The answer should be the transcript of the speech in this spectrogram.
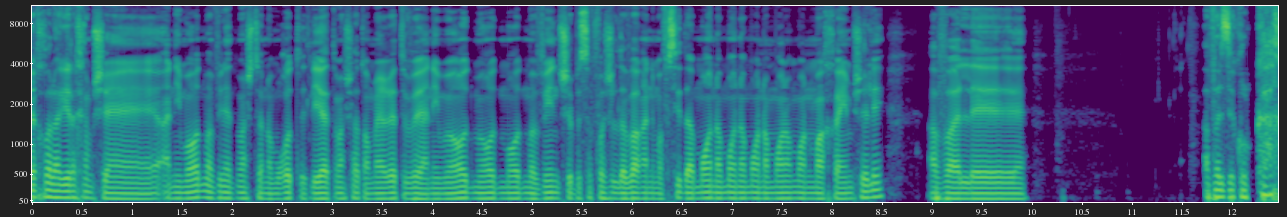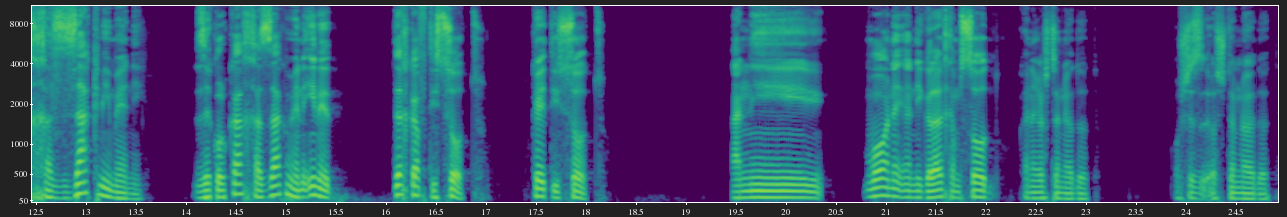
יכול להגיד לכם שאני מאוד מבין את מה שאתן אומרות, את ליאת, מה שאת אומרת, ואני מאוד מאוד מאוד מבין שבסופו של דבר אני מפסיד המון המון המון המון המון מהחיים שלי, אבל... אה, אבל זה כל כך חזק ממני. זה כל כך חזק ממני. הנה, דרך אגב, טיסות. אוקיי, טיסות. אני... בואו אני, אני אגלה לכם סוד, כנראה שאתן יודעות. או, שזה, או שאתן לא יודעות.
